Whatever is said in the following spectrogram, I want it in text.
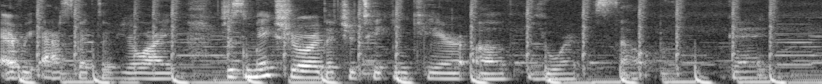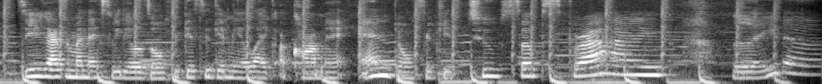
every aspect of your life. Just make sure that you're taking care of yourself, okay? See you guys in my next video. Don't forget to give me a like, a comment, and don't forget to subscribe. Later.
